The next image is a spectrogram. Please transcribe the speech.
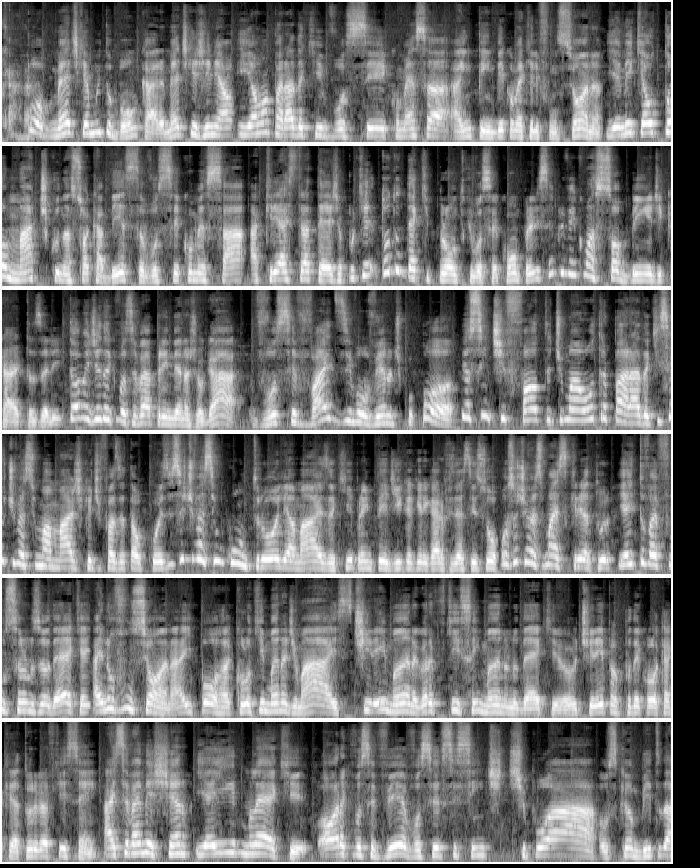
cara. Pô, Magic é muito bom, cara. Magic é genial. E é uma parada que você começa a entender como é que ele funciona. E é meio que automático na sua cabeça você começar a criar estratégia. Porque todo deck pronto que você compra, ele sempre vem com uma sobrinha de cartas ali. Então, à medida que você vai aprendendo a jogar, você vai desenvolvendo, tipo, pô, eu senti falta de uma outra parada aqui. Se eu tivesse uma mágica de fazer tal coisa, e se eu tivesse um controle a mais aqui pra impedir que aquele cara fizesse isso, ou se eu tivesse mais criatura, e aí tu vai funcionando no seu deck, aí, aí não funciona. Aí, porra, coloquei mana demais, tirei mana, agora fiquei sem mana no deck. Eu tirei pra poder colocar criatura, agora fiquei sem. Aí você vai mexendo, e aí, moleque, a hora que você vê, você se sente tipo a os cambitos da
